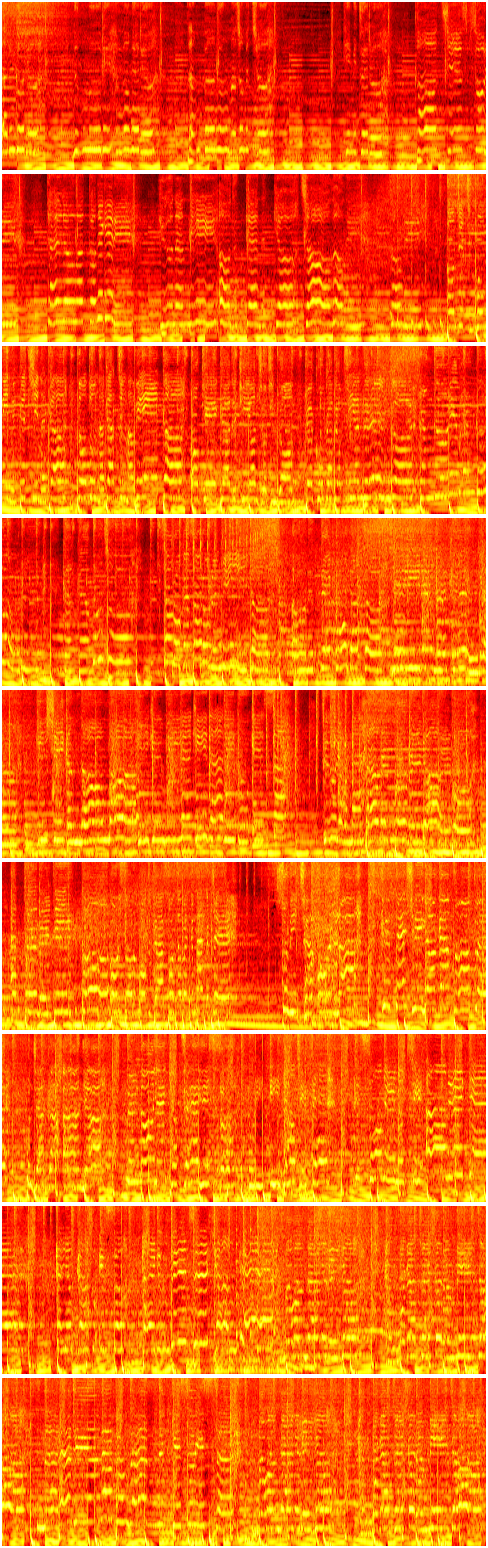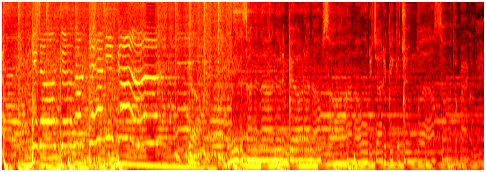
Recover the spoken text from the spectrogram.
아른거려. 눈물이 흘러내려. 땀방울마저 맺혀. 힘이 들어. 거친 숲소리. 달려왔던 이 길이. 유난히 어둡게 느껴져. Lonely, lonely. 언제쯤 고민은 끝이 날까? 너도 나 같은 마음일까? 어깨에 가득히 얹어진 건 시간 넘어. 이길 위해 기다리고 있어. 두려워 마 마음의 문을 고, 아픔을 딛고. 우리 서로 모두가 손잡을 끝날까지 숨이 차올라. 나를 비켜준 거야. 서도 발광이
